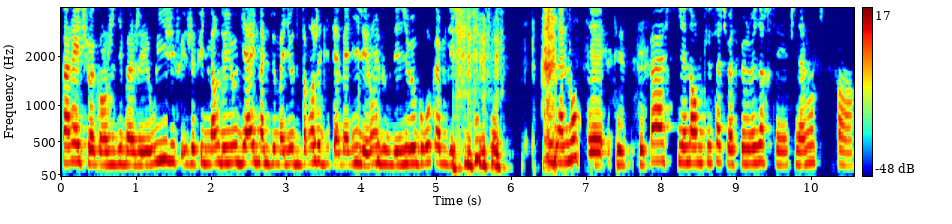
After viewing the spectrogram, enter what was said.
pareil, tu vois, quand je dis, bah, j'ai, oui, j'ai fait, fait une marque de yoga, une marque de maillot de bain, j'habite à Bali, les gens, ils ouvrent des yeux gros comme des finalement, c'est, c'est, pas si énorme que ça, tu vois ce que je veux dire, c'est finalement, enfin,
